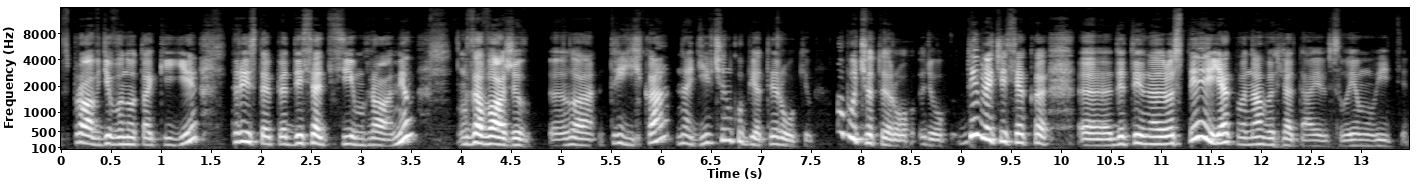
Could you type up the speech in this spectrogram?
справді воно так і є. 357 грамів заважив е, трійка на дівчинку 5 років. або чотирьох, дивлячись, як е, дитина росте і як вона виглядає в своєму віці.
